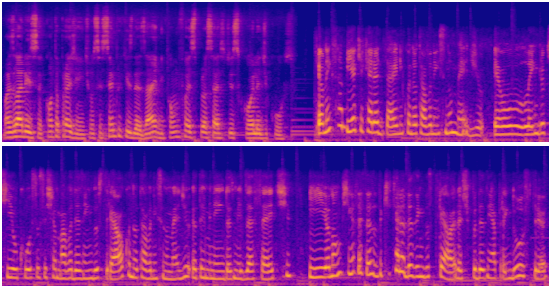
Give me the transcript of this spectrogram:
Mas Larissa, conta pra gente, você sempre quis design? Como foi esse processo de escolha de curso? Eu nem sabia o que era design quando eu estava no ensino médio. Eu lembro que o curso se chamava Desenho Industrial quando eu estava no ensino médio. Eu terminei em 2017 e eu não tinha certeza do que era desenho industrial. Era tipo desenhar para indústria,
